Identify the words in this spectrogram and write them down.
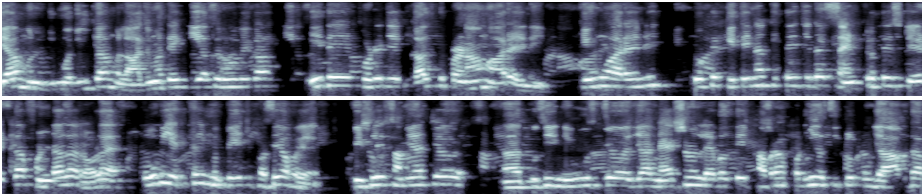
ਜਾਂ ਮੌਜੂਦਾ ਮੁਲਾਜ਼ਮਾਂ ਤੇ ਕੀ ਅਸਰ ਹੋਵੇਗਾ? ਇਹਦੇ ਥੋੜੇ ਜਿਹੇ ਗਲਤ ਪ੍ਰਣਾਮ ਆ ਰਹੇ ਨੇ। ਕਿਉਂ ਆ ਰਹੇ ਨੇ? ਕਿਉਂਕਿ ਕਿਤੇ ਨਾ ਕਿਤੇ ਜਿਹੜਾ ਸੈਂਟਰ ਤੇ ਸਟੇਟ ਦਾ ਫੰਡਾਂ ਦਾ ਰੌਲਾ ਹੈ, ਉਹ ਵੀ ਇੱਥੇ ਹੀ ਮਪੇਚ ਫਸਿਆ ਹੋਇਆ ਹੈ। ਪਿਛਲੇ ਸਮਿਆਂ 'ਚ ਤੁਸੀਂ ਨਿਊਜ਼ 'ਚ ਜਾਂ ਨੈਸ਼ਨਲ ਲੈਵਲ ਤੇ ਖਬਰਾਂ ਪੜ੍ਹੀਆਂ ਸੀ ਕਿ ਪੰਜਾਬ ਦਾ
